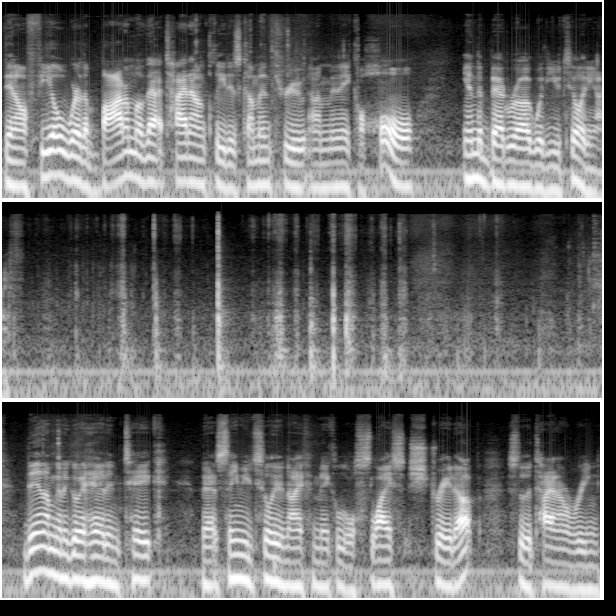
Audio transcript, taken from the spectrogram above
Then I'll feel where the bottom of that tie-down cleat is coming through and I'm gonna make a hole in the bed rug with a utility knife. Then I'm going to go ahead and take that same utility knife and make a little slice straight up so the tie-down ring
